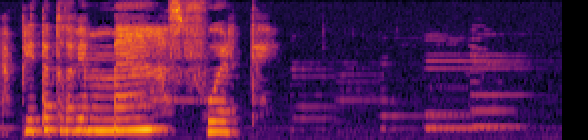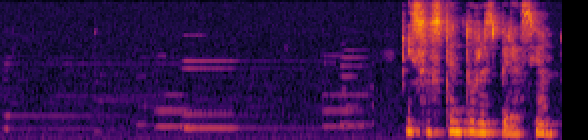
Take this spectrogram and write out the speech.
Aprieta todavía más fuerte. Y sostén tu respiración.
